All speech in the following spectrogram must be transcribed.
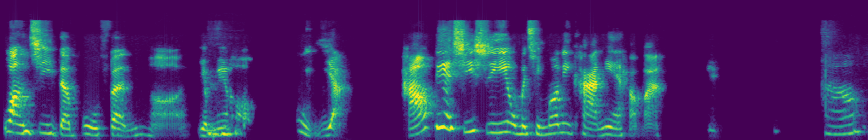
忘记的部分啊，有没有不一样？好，练习十一，我们请莫妮卡念好吗？好，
